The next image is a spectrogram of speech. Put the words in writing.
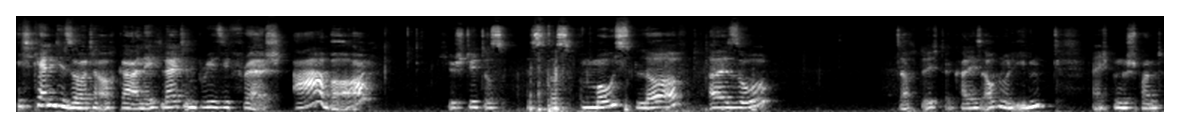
Ich kenne die Sorte auch gar nicht. Light and Breezy Fresh. Aber hier steht, das ist das Most Loved. Also dachte ich, dann kann ich es auch nur lieben. Ja, ich bin gespannt.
